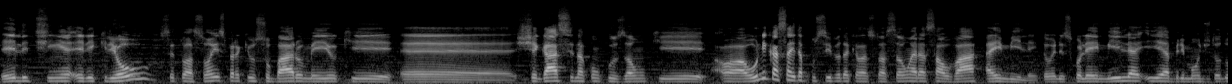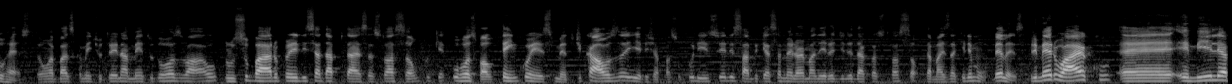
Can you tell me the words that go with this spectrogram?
ele tinha, ele criou situações para que o Subaru meio que é, chegasse na conclusão que a única saída possível daquela situação era salvar a Emília. Então ele escolheu a Emília e abrir mão de todo o resto. Então é basicamente o treinamento do Rosval pro Subaru para ele se adaptar a essa situação, porque o Rosval tem conhecimento de causa e ele já passou por isso e ele sabe que essa é a melhor maneira de lidar com a situação. Ainda mais naquele mundo. Beleza. Primeiro arco, é, Emília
